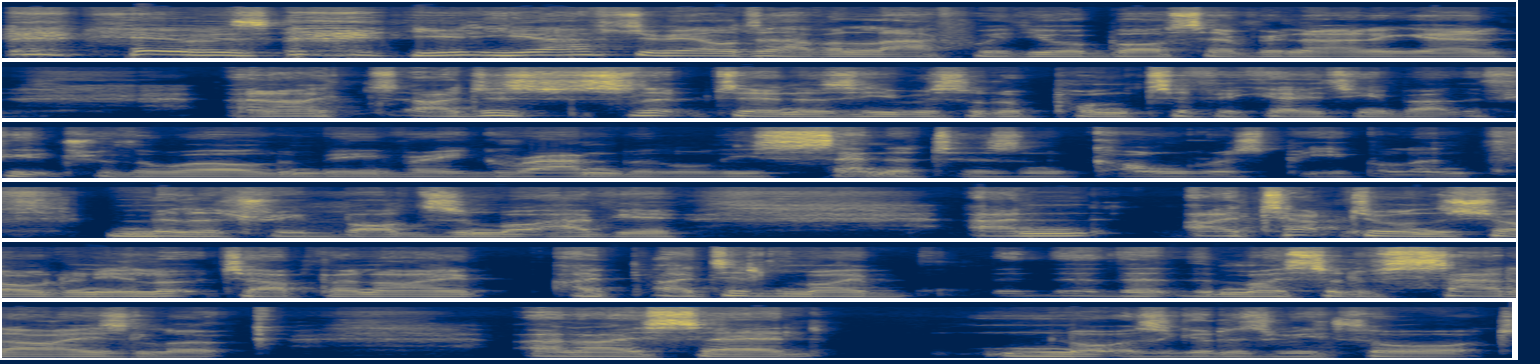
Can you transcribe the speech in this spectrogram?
It was you. You have to be able to have a laugh with your boss every now and again. And I, I just slipped in as he was sort of pontificating about the future of the world and being very grand with all these senators and Congress people and military bods and what have you. And I tapped him on the shoulder and he looked up and I, I, I did my, the, the, my sort of sad eyes look. And I said, not as good as we thought.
